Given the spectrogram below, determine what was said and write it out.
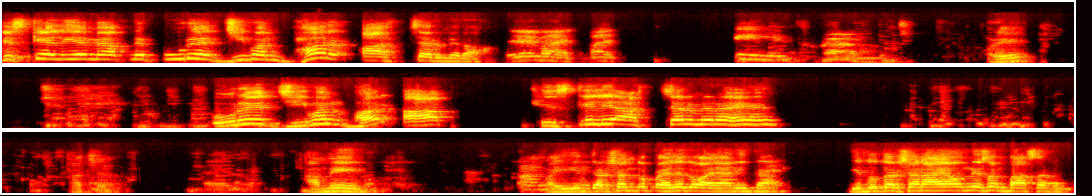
जिसके लिए मैं अपने पूरे जीवन भर आश्चर्य में रहा Amen. Amen. अरे पूरे जीवन भर आप इसके लिए आश्चर्य में रहे हैं? अच्छा। आमीन भाई ये दर्शन तो पहले तो आया नहीं था। ये तो दर्शन आया उन्नीस सौ बासठ में।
